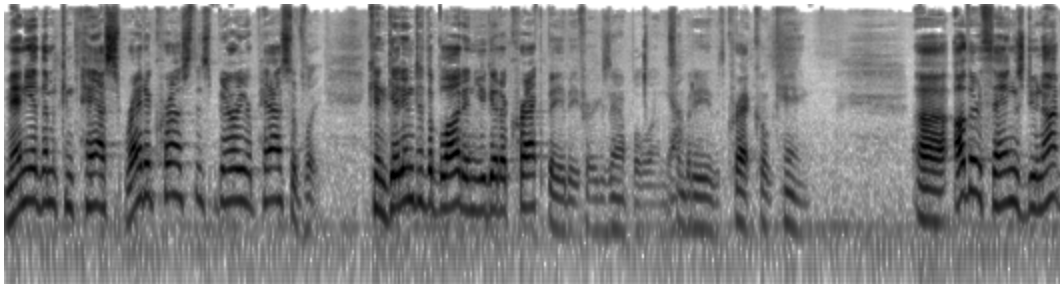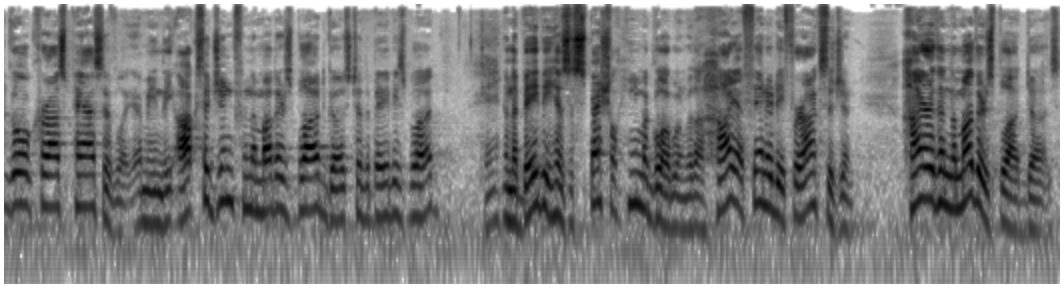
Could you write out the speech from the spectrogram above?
Many of them can pass right across this barrier passively. Can get into the blood and you get a crack baby, for example, on Yeah. somebody with crack cocaine. Uh, other things do not go across passively. I mean, the oxygen from the mother's blood goes to the baby's blood. Okay. And the baby has a special hemoglobin with a high affinity for oxygen, higher than the mother's blood does.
